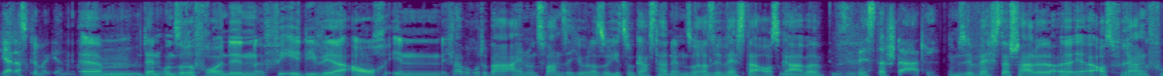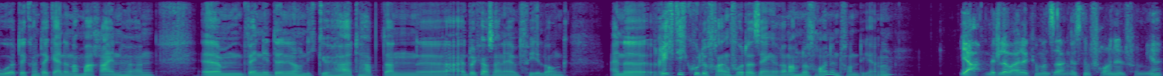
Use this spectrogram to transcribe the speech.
Ja, das können wir gerne machen. Ähm, Denn unsere Freundin Fee, die wir auch in, ich glaube, Rote Bar 21 oder so hier zu Gast hatten in unserer Silvesterausgabe, Im Silvesterstadel. im Silvesterschadel äh, aus Frankfurt, ihr könnt ja gerne nochmal reinhören. Ähm, wenn ihr den noch nicht gehört habt, dann äh, durchaus eine Empfehlung. Eine richtig coole Frankfurter Sängerin, auch eine Freundin von dir, ne? Ja, mittlerweile kann man sagen, ist eine Freundin von mir.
